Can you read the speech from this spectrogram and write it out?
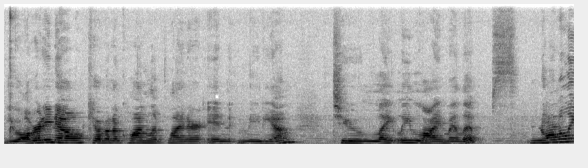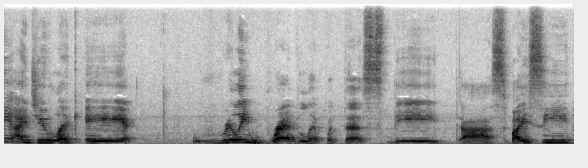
you already know Kevyn Aucoin lip liner in medium to lightly line my lips. Normally I do like a really red lip with this. The uh, Spicy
